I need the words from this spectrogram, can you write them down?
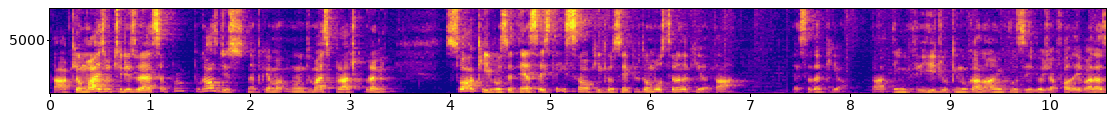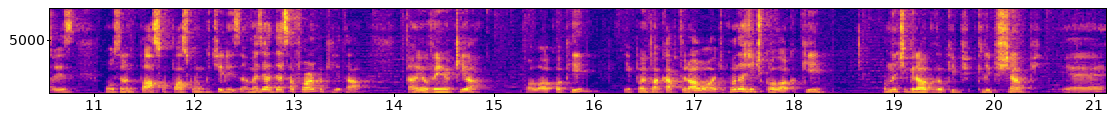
Tá? A que eu mais utilizo é essa por, por causa disso, né, porque é muito mais prático para mim. Só que você tem essa extensão aqui que eu sempre estou mostrando aqui, ó, tá? Essa daqui, ó, tá? Tem vídeo aqui no canal, inclusive eu já falei várias vezes, mostrando passo a passo como que utiliza. Mas é dessa forma aqui, tá? Então eu venho aqui, ó, coloco aqui e põe para capturar o áudio. Quando a gente coloca aqui, gente grava pelo Clipchamp, é,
